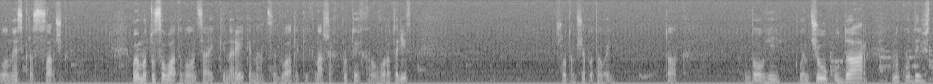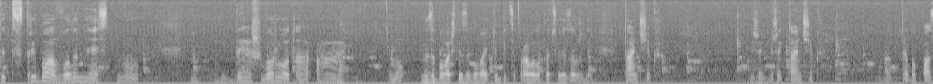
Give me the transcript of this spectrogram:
Волинець красавчик. Будемо тусувати Волонця і Кінарейкіна. Це два таких наших крутих воротарів. Що там ще кутовий? Так. Довгий. Климчук, удар. Ну куди ж ти стрибав, Волинець? Ну. Ну, де ж ворота? А. Ну, не забувай, ж ти забувай тобі. Це правило працює завжди. Танчик. Біжить, біжить танчик. Треба пас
